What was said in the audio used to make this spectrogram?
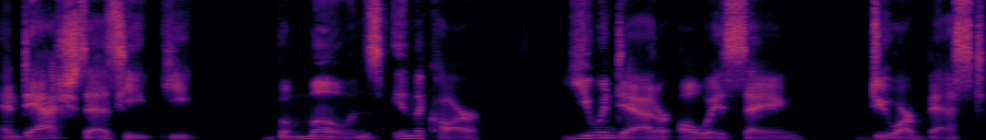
And Dash says he he bemoans in the car, you and dad are always saying, do our best.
